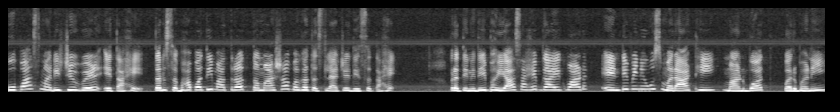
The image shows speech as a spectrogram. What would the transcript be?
उपासमारीची वेळ येत आहे तर सभापती मात्र तमाशा बघत असल्याचे दिसत आहे. प्रतिनिधी Bhaiyasaheb Gaikwad N T V news Marathi Manwat Parbhani.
